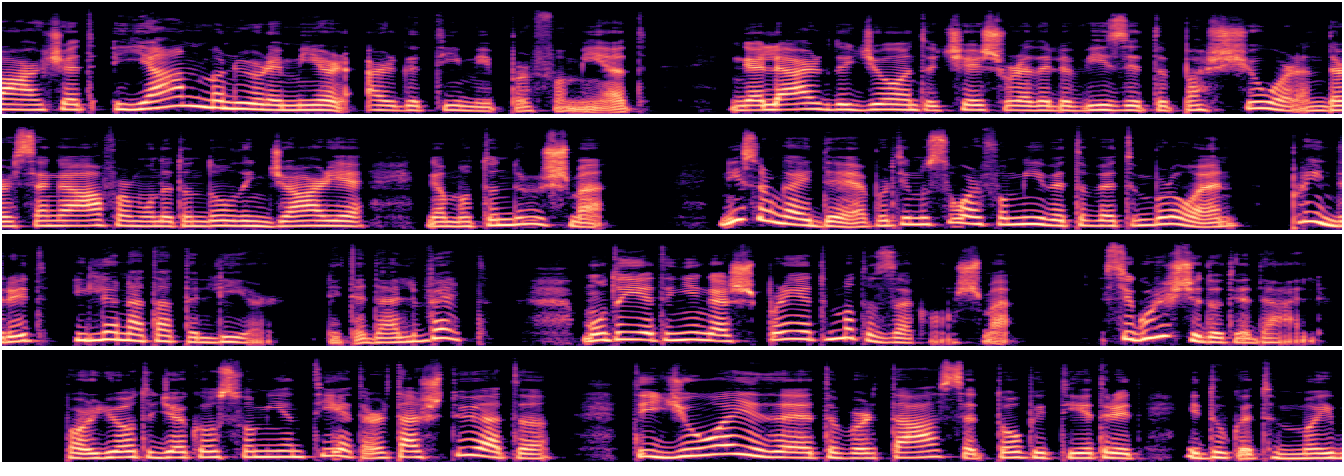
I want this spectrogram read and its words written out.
parqet janë mënyrë e mirë argëtimi për fëmijët. Nga larg dëgjohen të qeshura dhe lëvizje të pashquara, ndërsa nga afër mund të ndodhin ngjarje nga më të ndryshme, Nisur nga ideja për t'i mësuar fëmijëve të vetëmbrohen, prindërit i lënë ata të lirë, le t'ia dalë vetë. Mund të jetë një nga shprehjet më të zakonshme. Sigurisht që do t'ia dalë, por jo të gjakosë fëmijën tjetër, ta shtyjë atë, t'i gjuajë dhe të bërtasë se topi i tjetrit i duket më i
